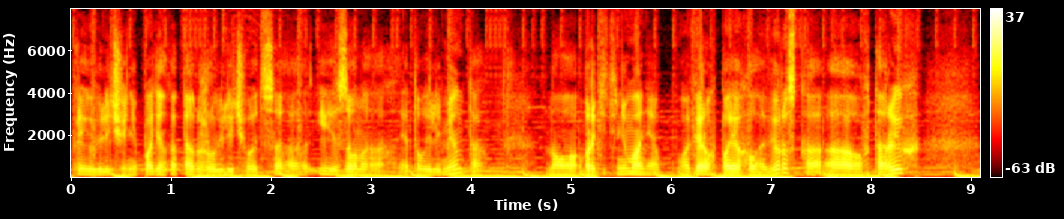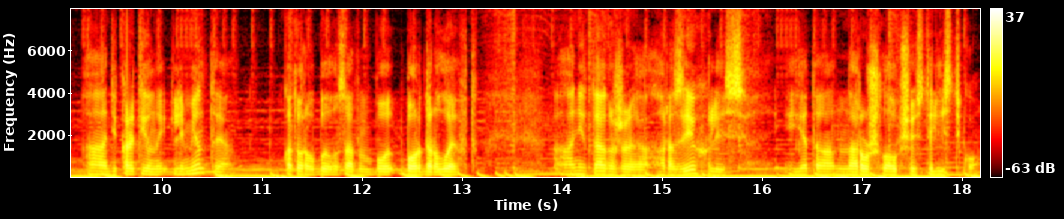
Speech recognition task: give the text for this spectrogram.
При увеличении паддинга также увеличивается и зона этого элемента. Но обратите внимание, во-первых, поехала верстка, а во-вторых, а, декоративные элементы которых был задан border left, они также разъехались, и это нарушило общую стилистику.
